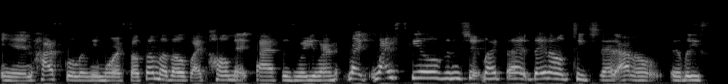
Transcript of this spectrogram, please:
in high school anymore. So some of those like home ec classes where you learn like life skills and shit like that, they don't teach that. I don't at least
